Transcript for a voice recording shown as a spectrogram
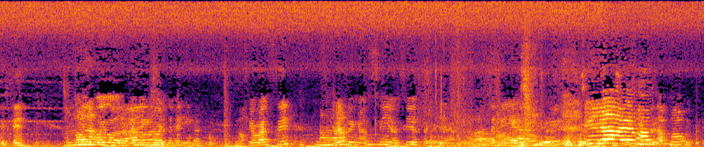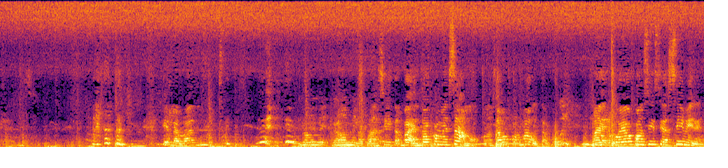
¿Es qué? No, un juego de tan igual de vejiga. No. Que va así, hacen así, así hasta que llegan. Hasta que. Sí, ya, vamos a la van. No me, no me. La pancita. Va, entonces comenzamos. Comenzamos por Mauta. Va, el juego consiste así, miren.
